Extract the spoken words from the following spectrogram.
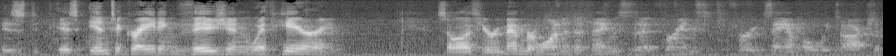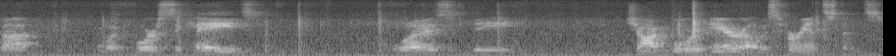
is, is integrating vision with hearing. So, if you remember, one of the things that, for, instance, for example, we talked about what for saccades was the chalkboard arrows, for instance.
